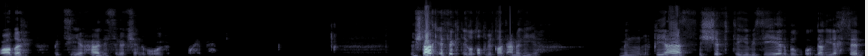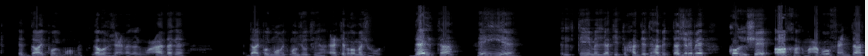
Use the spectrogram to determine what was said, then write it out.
واضح؟ بتصير هذه ال selection rule مهمة. ال Stark effect له تطبيقات عملية. من قياس ال shift اللي بيصير بقدر يحسب ال dipole moment لو رجعنا للمعادلة ال dipole moment موجود فيها اعتبره مجهول. دلتا هي القيمة التي تحددها بالتجربة كل شيء آخر معروف عندك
